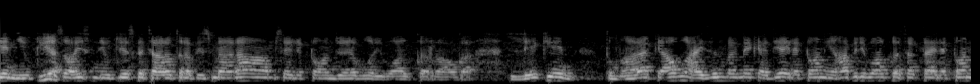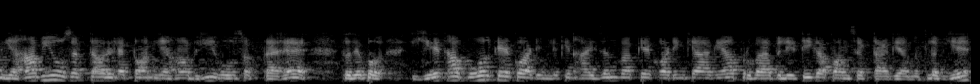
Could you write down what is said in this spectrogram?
ये न्यूक्लियस और इस न्यूक्लियस के चारों तरफ़ इसमें आराम से इलेक्ट्रॉन जो है वो रिवॉल्व कर रहा होगा। लेकिन तुम्हारा क्या हुआ? हाइजनबर्ग ने कह दिया इलेक्ट्रॉन यहाँ भी रिवॉल्व कर सकता है इलेक्ट्रॉन यहाँ भी हो सकता है और इलेक्ट्रॉन यहाँ भी हो सकता है। तो देखो, ये था बोर के अकॉर्डिंग लेकिन हाइजनबर्ग के अकॉर्डिंग क्या आ गया? प्रोबेबिलिटी का कॉन्सेप्ट आ गया। मतलब ये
